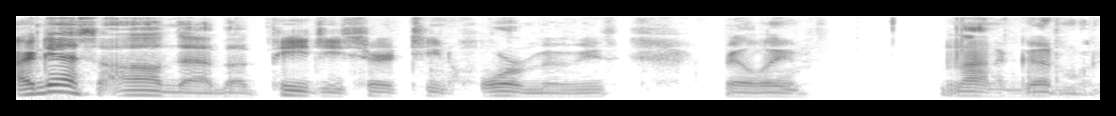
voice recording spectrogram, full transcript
I guess of that, but PG thirteen horror movies, really not a good one.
